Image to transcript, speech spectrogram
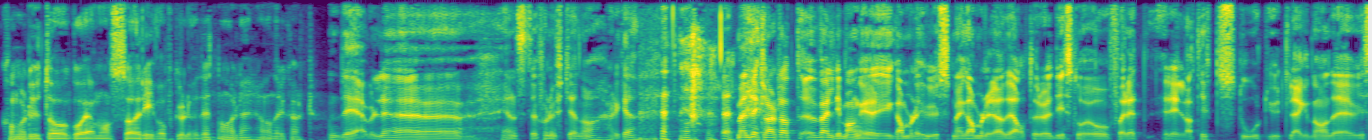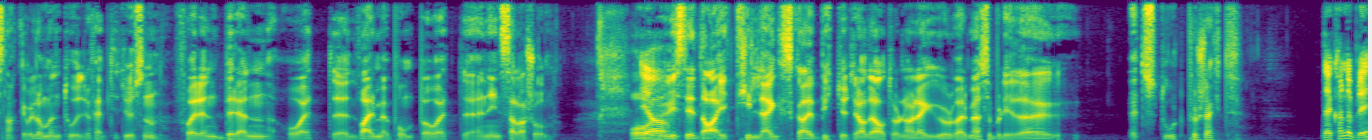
Kommer du til å gå hjem og rive opp gulvet ditt nå, eller, Rikard? Det er vel det eh, eneste fornuftige nå, er det ikke det? Men det er klart at veldig mange i gamle hus med gamle radiatorer de står jo for et relativt stort utlegg nå. Det, vi snakker vel om en 250 000 for en brønn og et eh, varmepumpe og et, en installasjon. Og Ja. hvis de da i tillegg skal bytte ut radiatoren og legge gulvvarme, så blir det et stort prosjekt. Det kan det bli,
